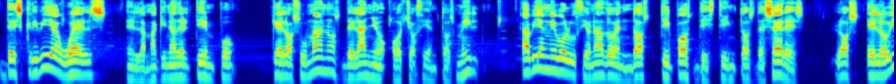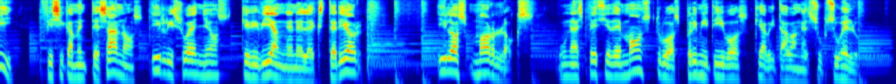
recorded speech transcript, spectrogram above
Describía Wells en La máquina del tiempo que los humanos del año 800.000 habían evolucionado en dos tipos distintos de seres, los Eloí, físicamente sanos y risueños que vivían en el exterior, y los Morlocks, una especie de monstruos primitivos que habitaban el subsuelo.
